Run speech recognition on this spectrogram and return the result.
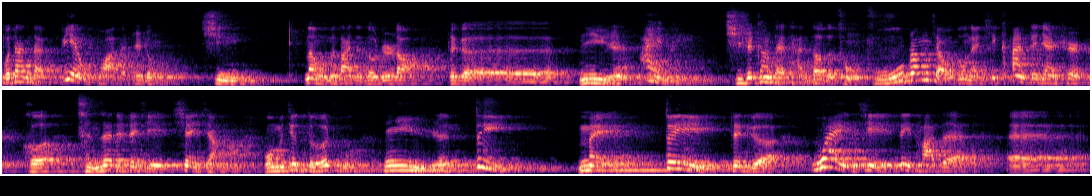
不断的变化的这种心理。那我们大家都知道。这个女人爱美，其实刚才谈到的，从服装角度来去看这件事和存在的这些现象啊，我们就得出女人对美、对这个外界对她的呃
